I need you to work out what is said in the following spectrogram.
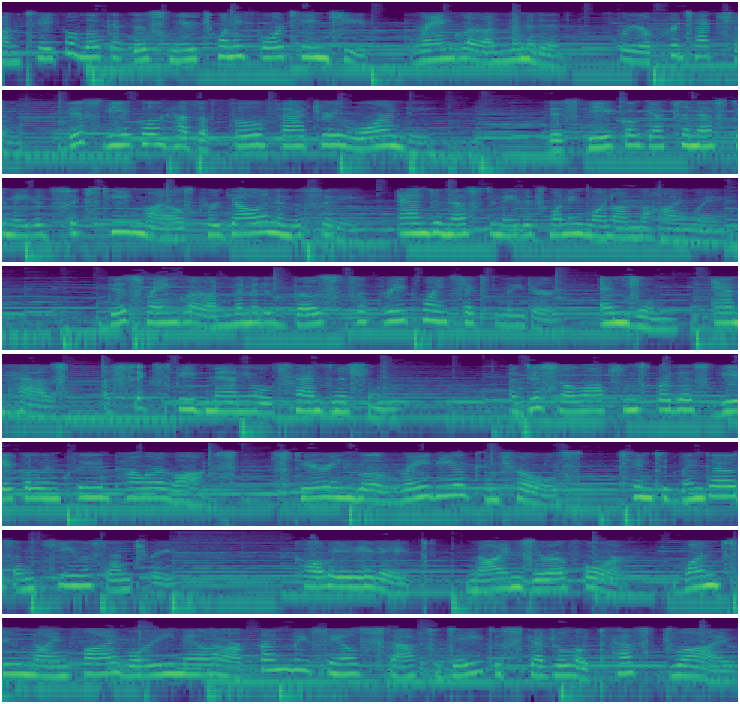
Come take a look at this new 2014 Jeep Wrangler Unlimited. For your protection, this vehicle has a full factory warranty. This vehicle gets an estimated 16 miles per gallon in the city, and an estimated 21 on the highway. This Wrangler Unlimited boasts a 3.6-liter engine, and has a 6-speed manual transmission. Additional options for this vehicle include power locks, steering wheel radio controls, tinted windows and keyless entry. Call 888-904-1295 or email our friendly sales staff today to schedule a test drive.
